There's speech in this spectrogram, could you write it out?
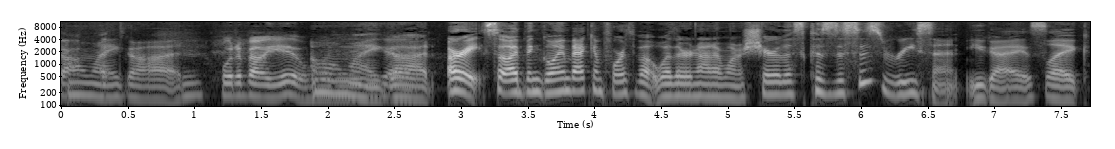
Oh god. Oh my god. What about you? What Oh my you got? god. All right, so I've been going back and forth about whether or not I want to share this cuz this is recent, you guys. Like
